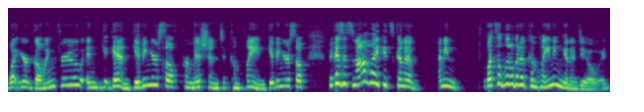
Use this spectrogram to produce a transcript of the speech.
what you're going through. And again, giving yourself permission to complain, giving yourself, because it's not like it's going to, I mean, what's a little bit of complaining going to do? It,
